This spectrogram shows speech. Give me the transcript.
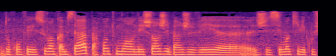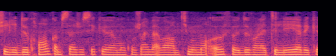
Donc on fait souvent comme ça. Par contre moi en échange et eh ben je vais euh, c'est moi qui vais coucher les deux grands. Comme ça je sais que mon conjoint va avoir un petit moment off euh, devant la télé avec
